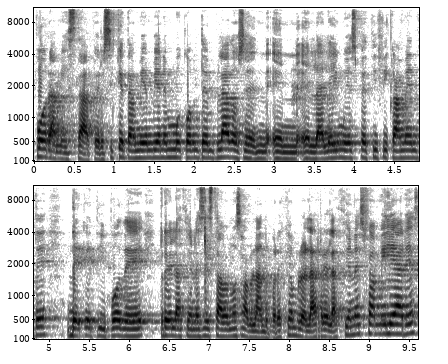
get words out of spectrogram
por amistad, pero sí que también vienen muy contemplados en, en, la ley muy específicamente de qué tipo de relaciones estábamos hablando. Por ejemplo, las relaciones familiares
